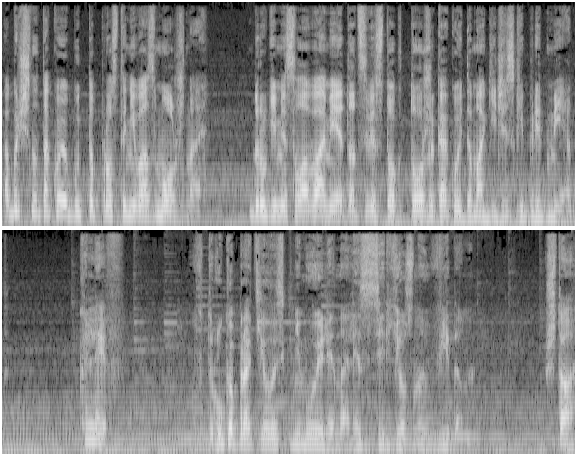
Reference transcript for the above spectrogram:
Обычно такое будто просто невозможно. Другими словами, этот свисток тоже какой-то магический предмет. Клифф. Вдруг обратилась к нему Эленалис с серьезным видом. Что?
